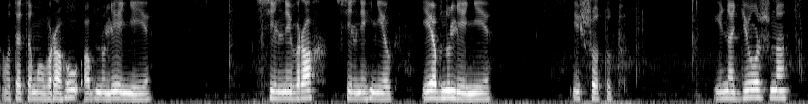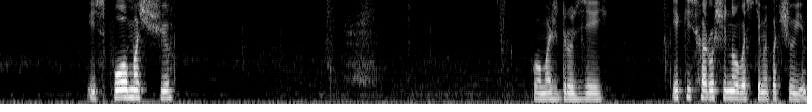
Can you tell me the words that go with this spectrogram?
Вот этому врагу обнуление. Сильный враг, сильный гнев. И обнуление. И что тут? И надежно. И с помощью. Помощь друзей. Якісь хороші новості ми почуємо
